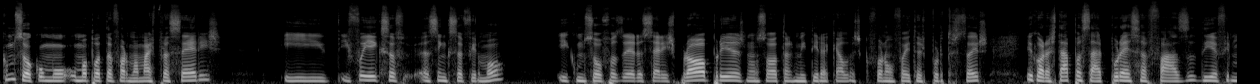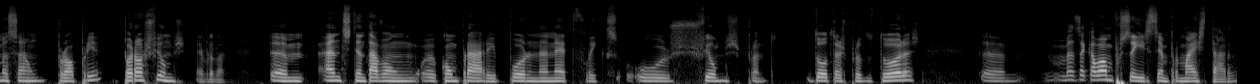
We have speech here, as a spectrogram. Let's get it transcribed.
começou como uma plataforma mais para séries e, e foi que se assim que se afirmou e começou a fazer séries próprias, não só a transmitir aquelas que foram feitas por terceiros, e agora está a passar por essa fase de afirmação própria para os filmes. É verdade. Um, antes tentavam uh, comprar e pôr na Netflix os filmes pronto, de outras produtoras, um, mas acabavam por sair sempre mais tarde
